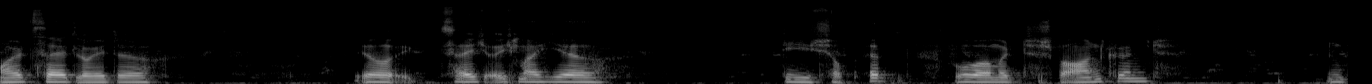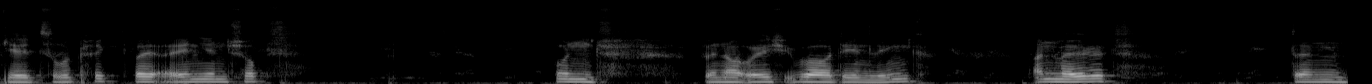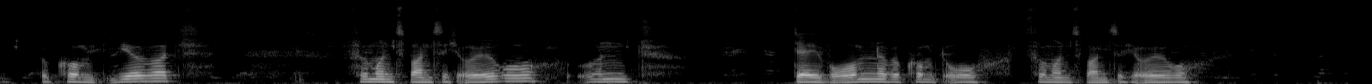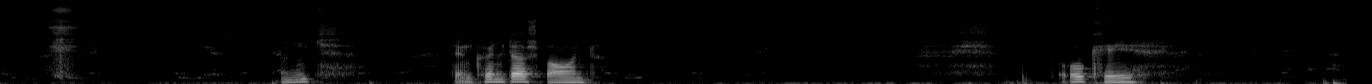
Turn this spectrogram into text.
Mahlzeit, Leute. Ja, ich zeige euch mal hier die Shop-App, wo ihr mit sparen könnt und Geld zurückkriegt bei einigen Shops. Und wenn ihr euch über den Link anmeldet, dann bekommt ihr was, 25 Euro und der Wurm der bekommt auch 25 Euro. Und dann könnt ihr sparen. Okay.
